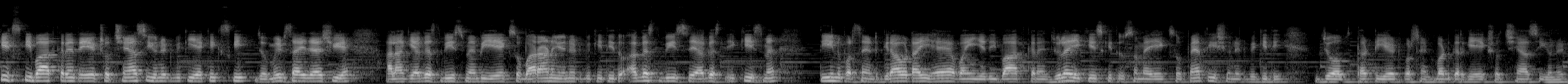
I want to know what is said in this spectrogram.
किक्स की बात करें तो एक सौ छियासी यूनिट बिकी है किक्स की, जो मिड साइज़ ऐसी है। हालाँकि अगस्त बीस में भी एक सौ बारह यूनिट बिकी थी तो अगस्त बीस से अगस्त इक्कीस में तीन परसेंट गिरावट आई है। वहीं यदि बात करें जुलाई इक्कीस की तो उस समय एक सौ पैंतीस यूनिट बिकी थी, जो अब थर्टी परसेंट बढ़ करके एक सौ छियासी यूनिट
